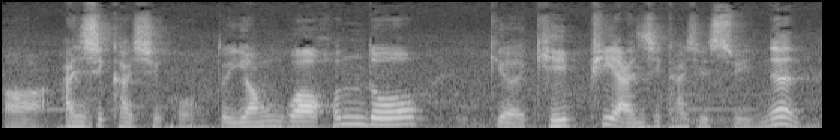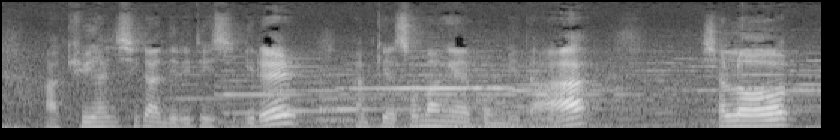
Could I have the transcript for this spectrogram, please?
어, 안식하시고 또 영과 혼도 기- 깊이 안식하실 수 있는 아, 귀한 시간들이 되시기를 함께 소망해 봅니다. 샬롬.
